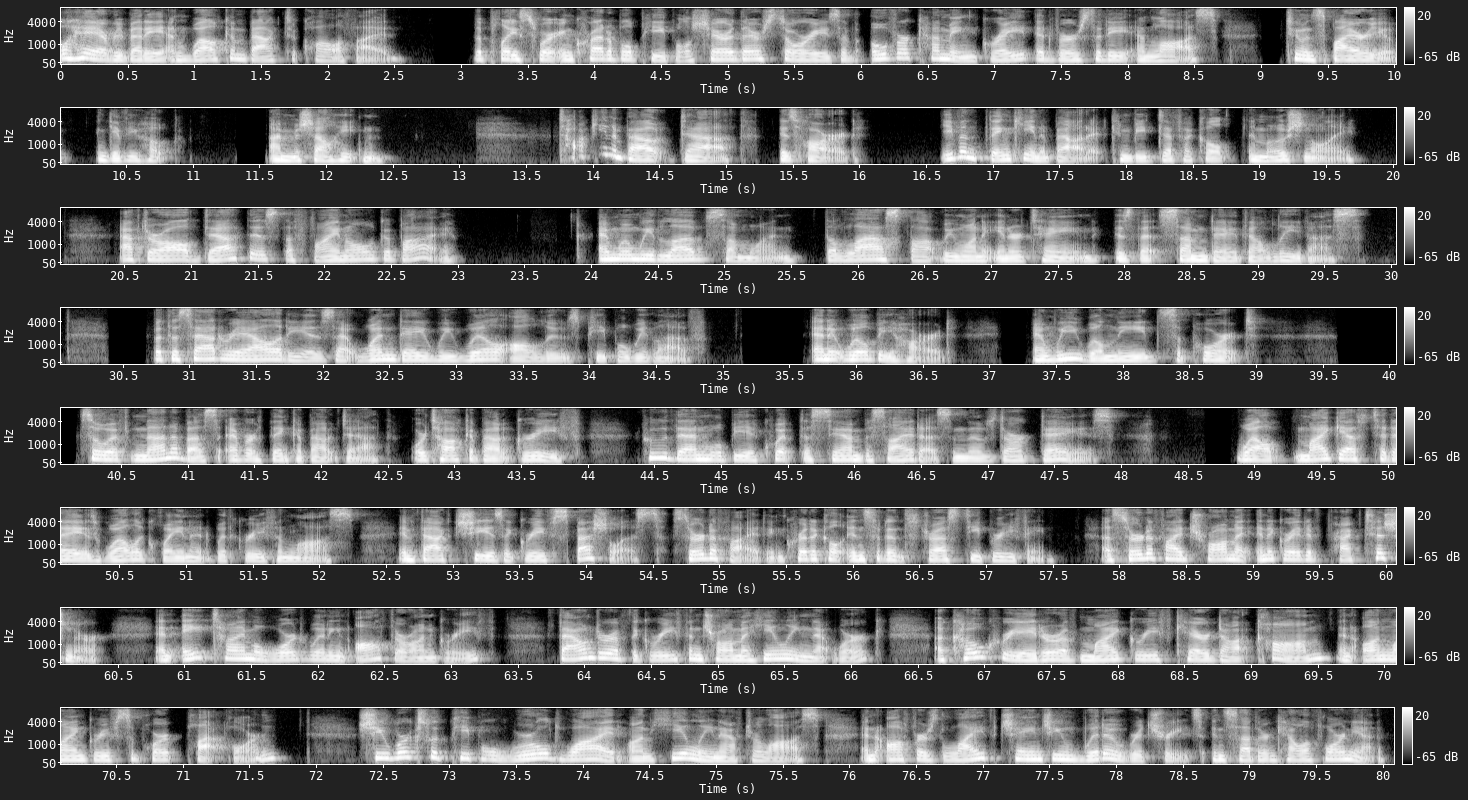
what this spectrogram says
Well, hey, everybody, and welcome back to Qualified, the place where incredible people share their stories of overcoming great adversity and loss to inspire you and give you hope. I'm Michelle Heaton. Talking about death is hard. Even thinking about it can be difficult emotionally. After all, death is the final goodbye. And when we love someone, the last thought we want to entertain is that someday they'll leave us. But the sad reality is that one day we will all lose people we love. And it will be hard, and we will need support. So, if none of us ever think about death or talk about grief, who then will be equipped to stand beside us in those dark days? Well, my guest today is well acquainted with grief and loss. In fact, she is a grief specialist, certified in critical incident stress debriefing, a certified trauma integrative practitioner, an eight time award winning author on grief, founder of the Grief and Trauma Healing Network, a co creator of mygriefcare.com, an online grief support platform. She works with people worldwide on healing after loss and offers life changing widow retreats in Southern California.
